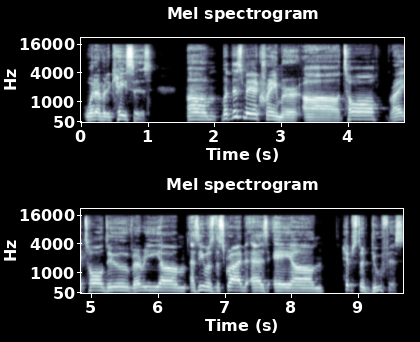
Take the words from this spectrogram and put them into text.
Whatever the case is. Um, but this man Kramer, uh, tall, right, tall dude, very um, as he was described as a um, hipster doofus.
